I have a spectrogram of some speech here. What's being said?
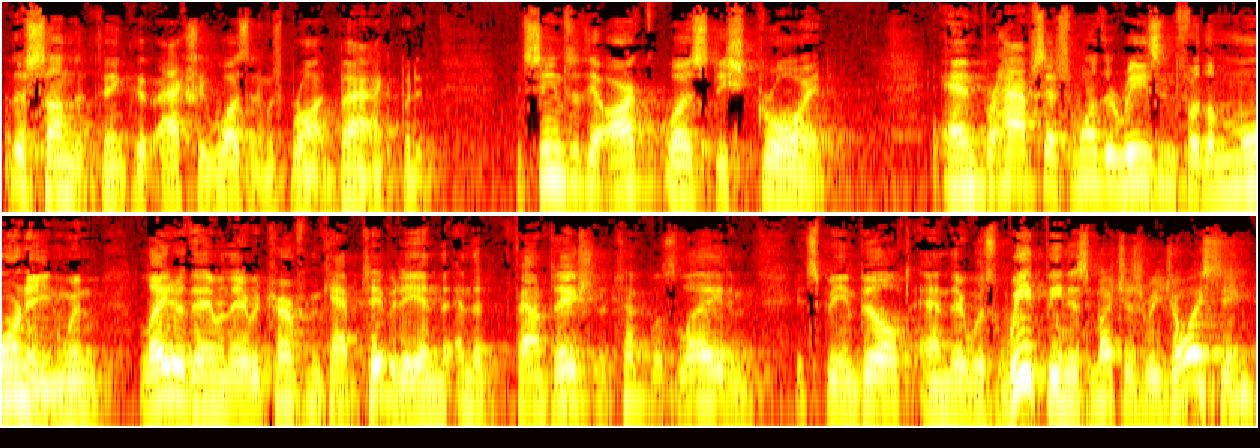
Now, there's some that think that actually wasn't, it was brought back, but it, it seems that the ark was destroyed. And perhaps that's one of the reasons for the mourning when later then when they returned from captivity and, and the foundation of the temple was laid and it's being built and there was weeping as much as rejoicing,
